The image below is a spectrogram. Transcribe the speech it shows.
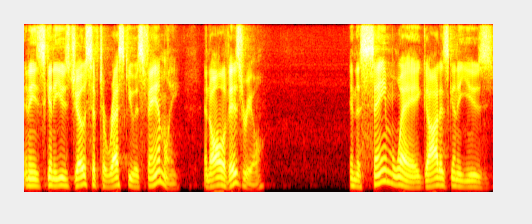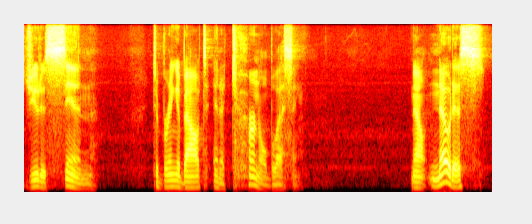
and he's going to use Joseph to rescue his family and all of Israel, in the same way, God is going to use Judah's sin to bring about an eternal blessing. Now, notice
